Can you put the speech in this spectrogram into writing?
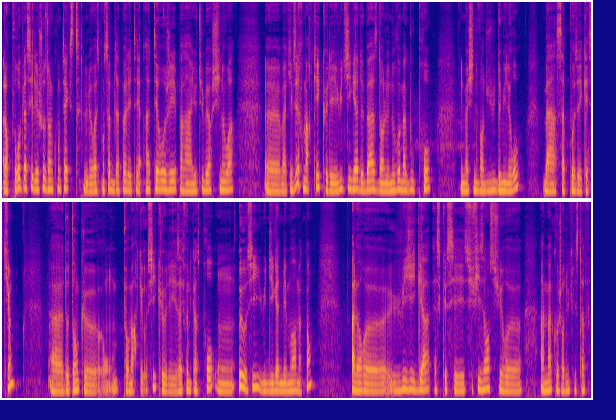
Alors pour replacer les choses dans le contexte, le responsable d'Apple était interrogé par un youtubeur chinois euh, bah, qui faisait remarquer que les 8 Go de base dans le nouveau MacBook Pro, une machine vendue 2000 euros, ben, ça posait question. Euh, d'autant qu'on peut remarquer aussi que les iPhone 15 Pro ont eux aussi 8 Go de mémoire maintenant. Alors, 8 euh, Go, est-ce que c'est suffisant sur euh, un Mac aujourd'hui, Christophe?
